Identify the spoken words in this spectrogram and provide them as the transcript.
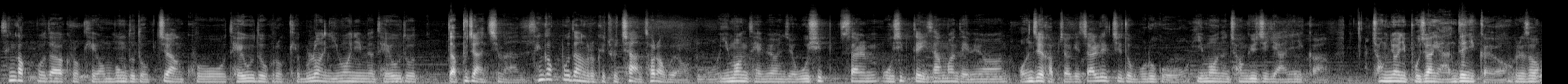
생각보다 그렇게 연봉도 높지 않고 대우도 그렇게 물론 임원이면 대우도 나쁘지 않지만 생각보다 그렇게 좋지 않더라고요. 뭐 임원 되면 이제 50살 50대 이상만 되면 언제 갑자기 잘릴지도 모르고 임원은 정규직이 아니니까 정년이 보장이 안 되니까요. 그래서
